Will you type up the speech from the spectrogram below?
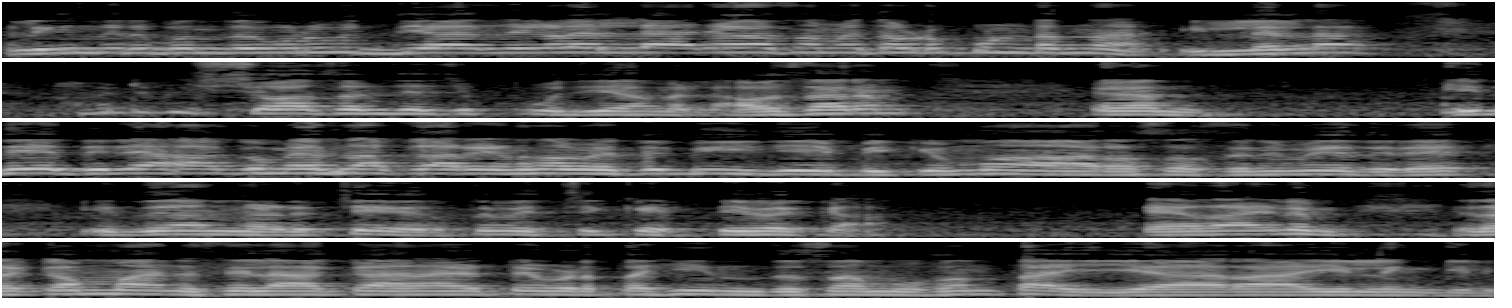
അല്ലെങ്കിൽ നിർബന്ധപൂർവം വിദ്യാർത്ഥികളെല്ലാരും ആ സമയത്ത് അവിടെ കൊണ്ടുവന്ന. ഇല്ലല്ല. അവന്റെ വിശ്വാസം അനുസരിച്ച് പൂജ ചെയ്യാൻ പറ്റില്ല. അവസാനം ഇത് എതിരാകുമെന്നൊക്കെ അറിയണ സമയത്ത് ബി ജെ പിക്കും ആർ എസ് എസിനും എതിരെ ഇത് അങ്ങോട്ട് ചേർത്ത് വെച്ച് കെട്ടിവെക്കാം. ഏതായാലും ഇതൊക്കെ മനസ്സിലാക്കാനായിട്ട് ഇവിടുത്തെ ഹിന്ദു സമൂഹം തയ്യാറായില്ലെങ്കിൽ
